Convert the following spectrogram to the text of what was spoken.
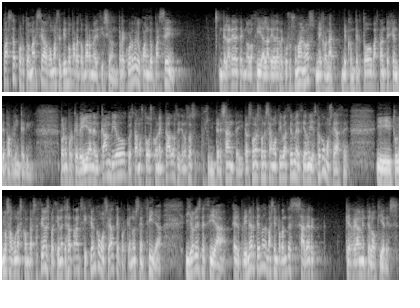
pasa por tomarse algo más de tiempo para tomar una decisión. Recuerdo que cuando pasé del área de tecnología al área de recursos humanos, me, me, contactó bastante gente por LinkedIn. Bueno, porque veían el cambio, pues estamos todos conectados, y decían, es pues, interesante. Y personas con esa motivación me decían, oye, ¿esto cómo se hace? Y tuvimos algunas conversaciones, pues decían, esa transición, ¿cómo se hace? Porque no es sencilla. Y yo les decía, el primer tema, el más importante, es saber que realmente lo quieres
